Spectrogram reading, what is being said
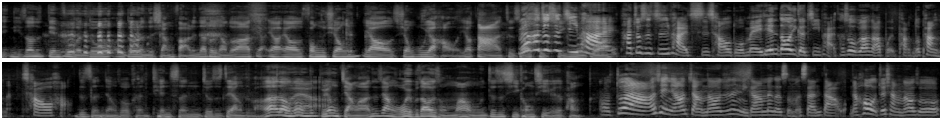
你你知道是颠覆很多很多人的想法，人家都想说啊，要要要丰胸，要胸部要好，要大，就是没有，他就是鸡排，他就是鸡排吃超多，每天都一个鸡排，可是我不知道他不会胖，都胖了，超好。就只能讲说可能天生就是这样子吧，那那种东西不用讲嘛，就这样，我也不知道为什么嘛，我们就是吸空气也是胖。哦，对啊，而且你要讲到就是你刚刚那个什么三大王，然后我就想到说，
